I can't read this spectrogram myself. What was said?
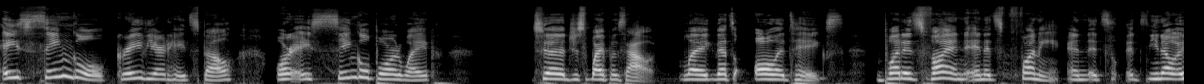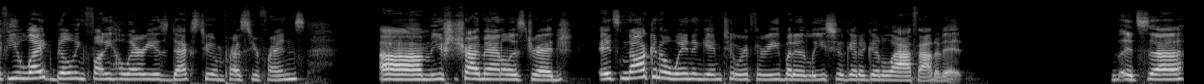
a single graveyard hate spell or a single board wipe to just wipe us out. Like that's all it takes. But it's fun and it's funny and it's it's you know if you like building funny hilarious decks to impress your friends, um, you should try Manaless Dredge. It's not gonna win in game two or three, but at least you'll get a good laugh out of it. It's uh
